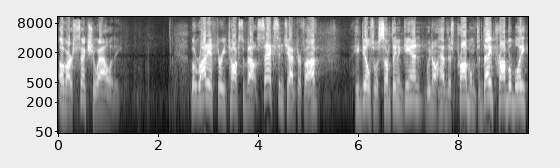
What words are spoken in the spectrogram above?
of our sexuality. But right after he talks about sex in chapter 5, he deals with something, again, we don't have this problem today probably,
